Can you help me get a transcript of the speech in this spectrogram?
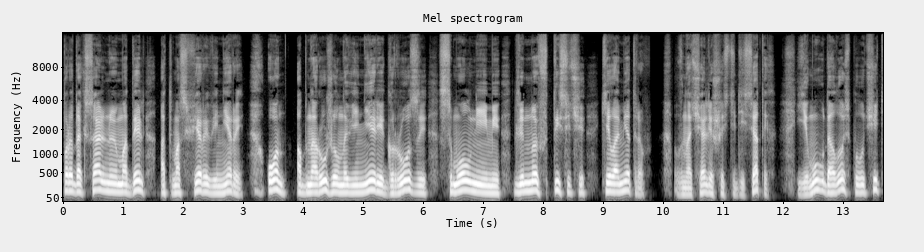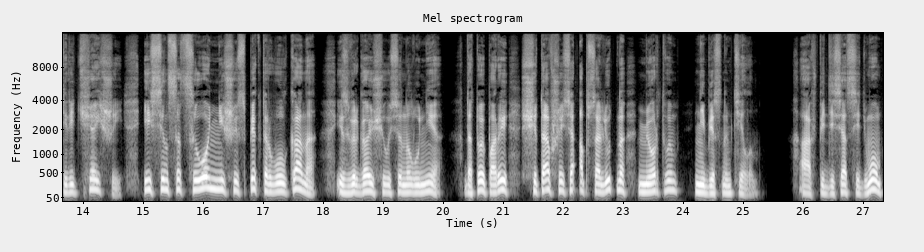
парадоксальную модель атмосферы Венеры. Он обнаружил на Венере грозы с молниями длиной в тысячи километров. В начале 60-х ему удалось получить редчайший и сенсационнейший спектр вулкана, извергающегося на Луне, до той поры считавшийся абсолютно мертвым небесным телом. А в 57-м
